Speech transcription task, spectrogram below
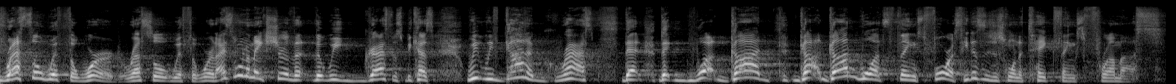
wrestle with the word. Wrestle with the word. I just want to make sure that, that we grasp this because we, we've got to grasp that, that what God, God, God wants things for us. He doesn't just want to take things from us.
